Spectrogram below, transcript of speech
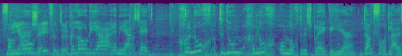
van De jaren lode- 70. De lode jaren in de jaren 70. Genoeg te doen, genoeg om nog te bespreken hier. Dank voor het luisteren.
